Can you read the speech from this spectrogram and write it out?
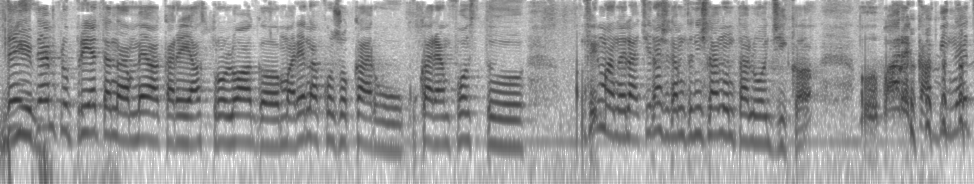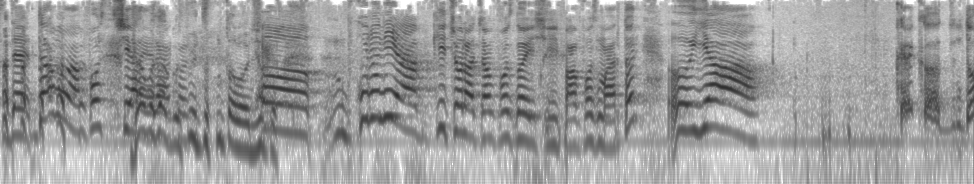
De e- exemplu, prietena mea care e astrologă, Mariana Cojocaru, cu care am fost uh, am filmat noi la Cireș și ne-am întâlnit și la nunta logică, uh, are cabinet de... Da, mă, a fost și ea. Da, mă, era da, cu acolo. spiritul nunta logică. Uh, cununia chiciul ăla ce am fost noi și am fost martori, uh, ea cred că 2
